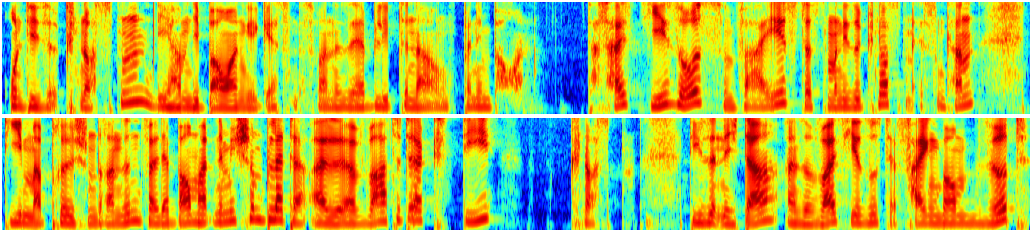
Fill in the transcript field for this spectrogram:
Und diese Knospen, die haben die Bauern gegessen. Das war eine sehr beliebte Nahrung bei den Bauern. Das heißt, Jesus weiß, dass man diese Knospen essen kann, die im April schon dran sind, weil der Baum hat nämlich schon Blätter. Also erwartet er die Knospen. Die sind nicht da, also weiß Jesus, der Feigenbaum wird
